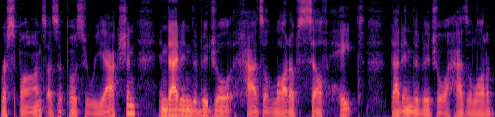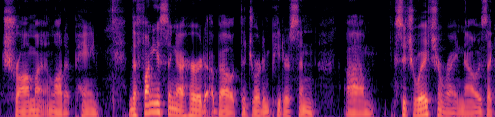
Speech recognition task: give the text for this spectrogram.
response as opposed to reaction, and that individual has a lot of self hate. That individual has a lot of trauma and a lot of pain. And the funniest thing I heard about the Jordan Peterson um, situation right now is like,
